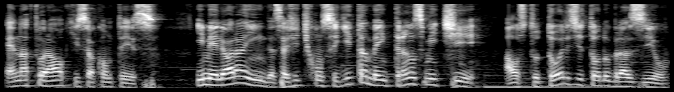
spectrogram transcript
é natural que isso aconteça. E melhor ainda, se a gente conseguir também transmitir aos tutores de todo o Brasil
